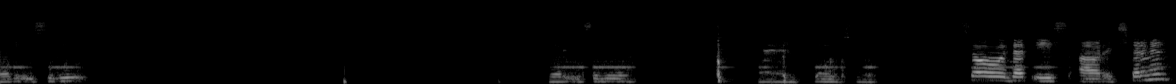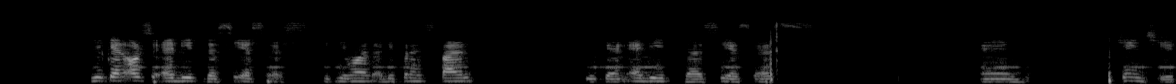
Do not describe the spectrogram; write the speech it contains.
Very easily very easily and change. So that is our experiment. You can also edit the CSS. If you want a different style, you can edit the CSS and change it.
